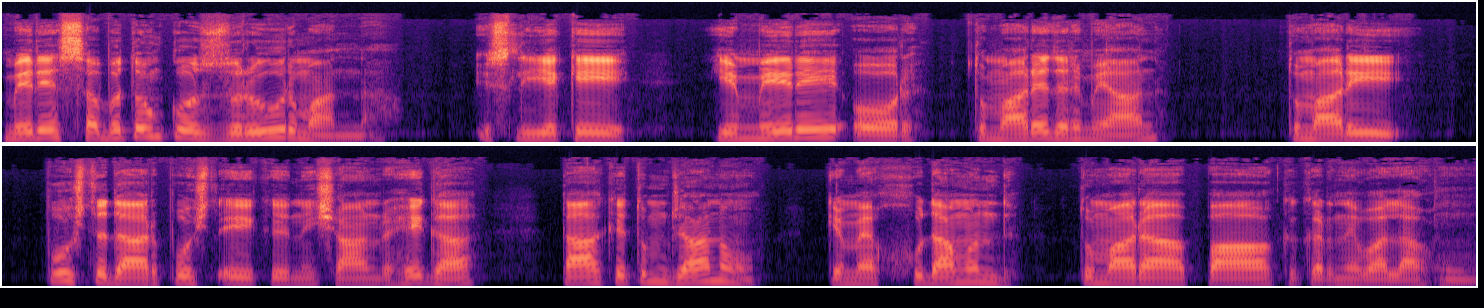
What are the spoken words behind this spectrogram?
میرے سبتوں کو ضرور ماننا۔ اس لیے کہ یہ میرے اور تمہارے درمیان تمہاری پشت دار پشت ایک نشان رہے گا، تاکہ تم جانو کہ میں خدا مند تمہارا پاک کرنے والا ہوں۔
